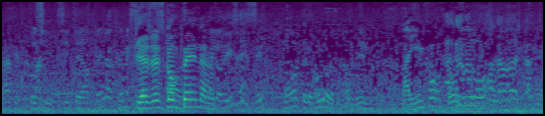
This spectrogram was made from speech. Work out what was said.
Gracias. Pues si, si te da pena, créeme que Si eso es con pena. ¿Me lo dices? Sí. No, te lo juro, súper bien. La info, ¿Has grabado, has grabado scalping?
